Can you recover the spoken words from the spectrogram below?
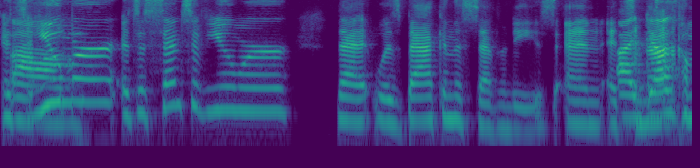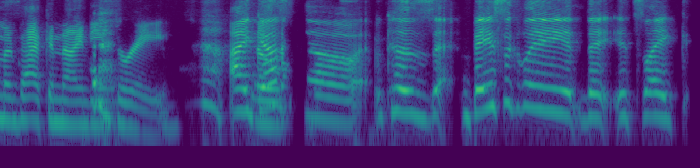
It's Um, humor. It's a sense of humor that was back in the 70s and it's I not guess- coming back in 93. I So- guess so, because basically the it's like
